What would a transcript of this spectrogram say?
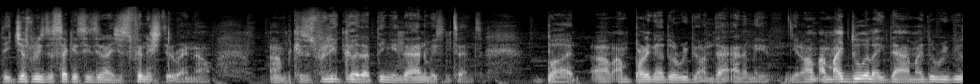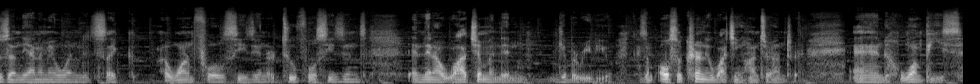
They just released the second season. I just finished it right now um, because it's really good. I think the anime is intense. But um, I'm probably gonna do a review on that anime. You know, I, I, might do it like that. I might do reviews on the anime when it's like a one full season or two full seasons, and then I'll watch them and then give a review. Because I'm also currently watching Hunter Hunter and One Piece.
